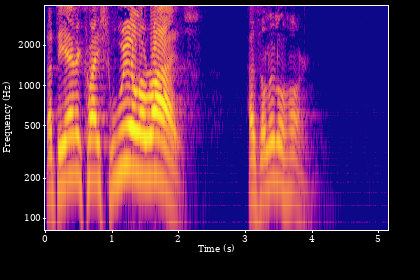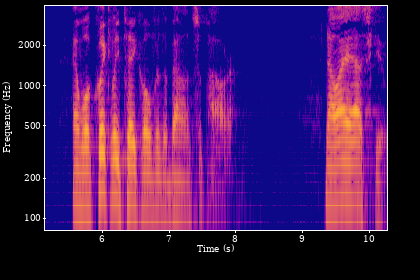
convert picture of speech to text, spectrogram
That the Antichrist will arise as a little horn and will quickly take over the balance of power. Now I ask you,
